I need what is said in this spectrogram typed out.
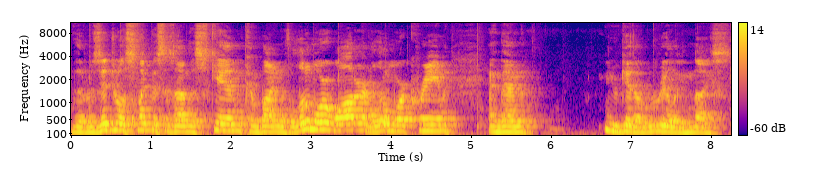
The residual slickness is on the skin combined with a little more water and a little more cream and then you get a really nice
